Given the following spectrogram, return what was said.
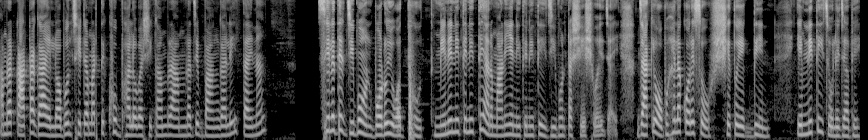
আমরা কাটা গায়ে লবণ ছিটা মারতে খুব ভালোবাসি। আমরা আমরা যে বাঙালি, তাই না? ছেলেদের জীবন বড়ই অদ্ভুত। মেনে নিতে নিতে আর মানিয়ে নিতে নিতেই জীবনটা শেষ হয়ে যায়। যাকে অবহেলা করেছ, সে তো একদিন এমনিতেই চলে যাবে।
